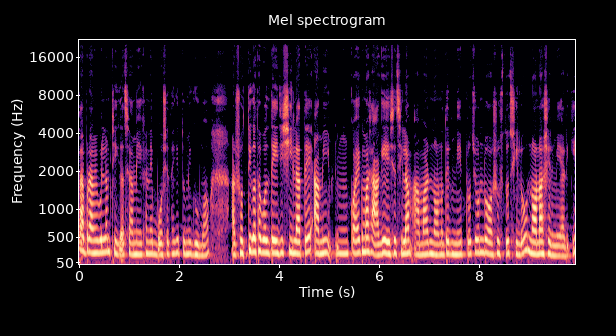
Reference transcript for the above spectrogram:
তারপর আমি বললাম, ঠিক আছে, আমি এখানে বসে থাকি, তুমি ঘুমাও। আর সত্যি কথা বলতে এই যে শিলাতে আমি কয়েক মাস আগে এসেছিলাম। আমার ননদের মেয়ে প্রচণ্ড অসুস্থ ছিল, ননাসের মেয়ে আর কি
